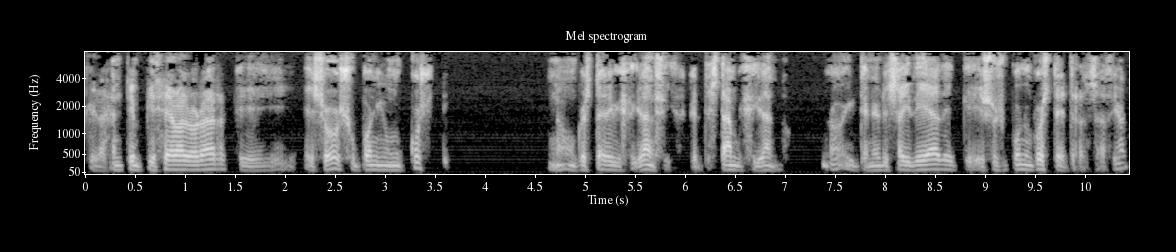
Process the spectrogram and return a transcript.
Que la gente empiece a valorar que eso supone un coste, ¿no? Un coste de vigilancia, que te están vigilando, ¿no? Y tener esa idea de que eso supone un coste de transacción,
